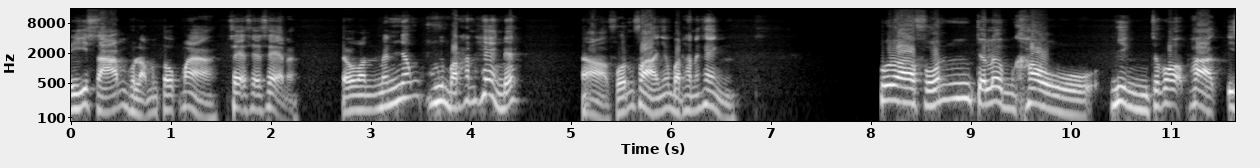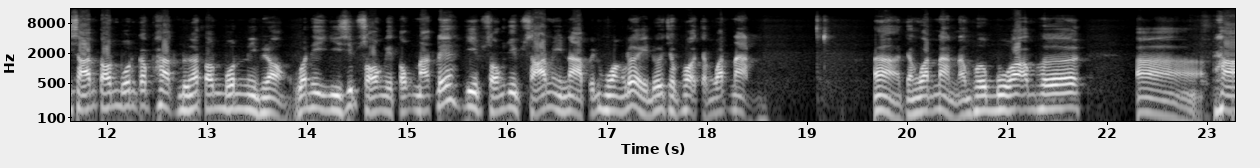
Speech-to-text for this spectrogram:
ตีสามผุนละมันตกมาแสะแสะแสะนะแต่ว่ามันมันยังมีบัทันแห้งเด้อ่าฝนฝ่ายังบัทันแห้ง เพราะว่าฝนจะเริ่มเข้ายิ่งเฉพาะภาคอีสานตอนบนกับภาคเหนือตอนบนนี่พี่น้อง วันที่ยี่สิบสองนี่ตกหนักเด้ยี่สิบสองยี่สิบสามนี่น่าเป็นห่วงเลย โดยเฉพาะจังหวัดน่านอ่า จังหวัดน่านอำเภอบัวอำเภออ่าท่า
